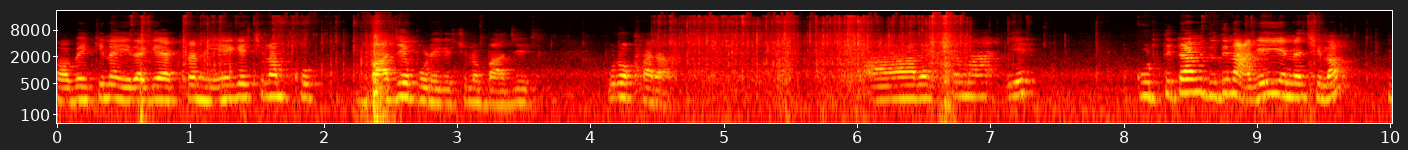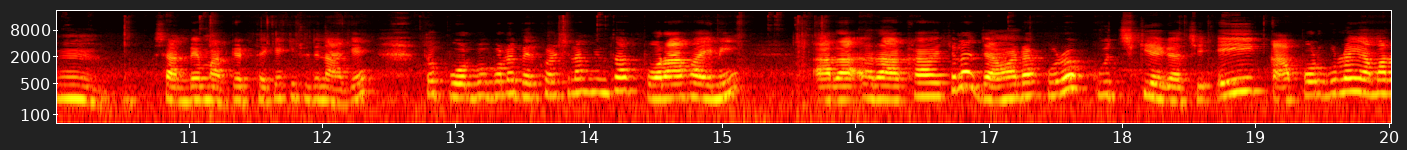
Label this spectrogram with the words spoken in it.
হবে কি না এর আগে একটা নিয়ে গেছিলাম, খুব বাজে পড়ে গেছিল, বাজে, পুরো খারাপ। আর একটা না এ কুর্তিটা আমি দুদিন আগেই এনেছিলাম, হুম। সানডে মার্কেট থেকে কিছুদিন আগে। তো পরবো বলে বের করেছিলাম, কিন্তু আর পরা হয়নি। আর রাখা হয়েছিল, জামাটা পুরো কুচকে গেছে। এই কাপড়গুলোই আমার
